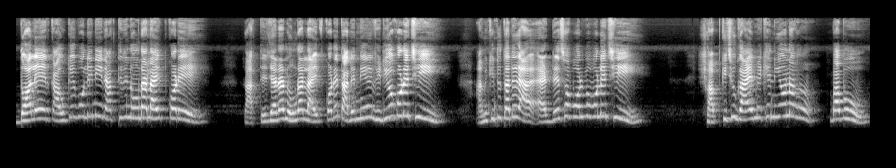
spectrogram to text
দলের কাউকে বলিনি রাত্রি নোংরা লাইভ করে। রাত্রে যারা নোংরা লাইভ করে, তাদের নিয়ে ভিডিও করেছি। আমি কিন্তু তাদের অ্যাড্রেসও বলব বলেছি। সব কিছু গায়ে মেখে নিও না, বাবু।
